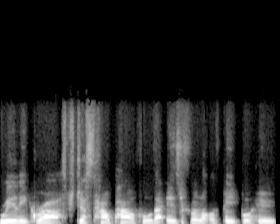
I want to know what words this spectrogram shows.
really grasp just how powerful that is for a lot of people who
